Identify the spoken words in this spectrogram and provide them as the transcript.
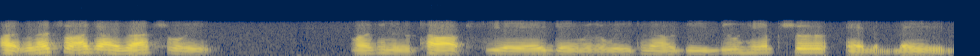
All right, the next one I got is actually, in my opinion, the top CAA game of the week, and that would be New Hampshire and Maine.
